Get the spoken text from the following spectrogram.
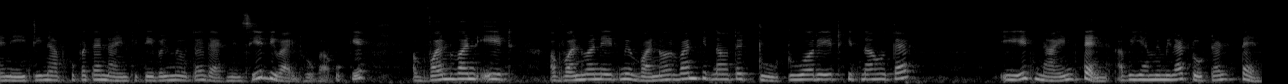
यानी एटीन आपको पता है नाइन के टेबल में होता है दैट मीन्स ये डिवाइड होगा ओके अब वन वन एट अब वन वन एट में वन और वन कितना होता है? टू टू और एट कितना होता है? एट नाइन टेन अभी ये हमें मिला टोटल टेन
